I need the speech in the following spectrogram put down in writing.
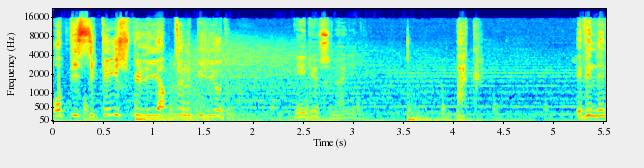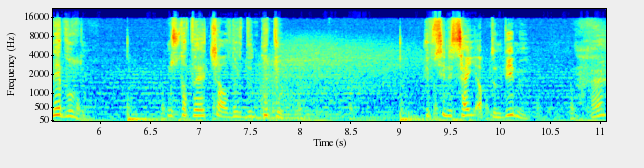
O pislikle işbirliği yaptığını biliyordum. Ne diyorsun Halil? Bak. Evinde ne buldum? Mustafa'ya çaldırdığın kutu. Hepsini sen yaptın değil mi? Ha?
